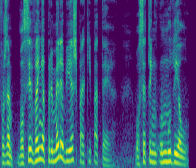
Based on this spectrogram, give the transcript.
Por exemplo, você vem a primeira vez para aqui para a Terra. Você tem um modelo.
